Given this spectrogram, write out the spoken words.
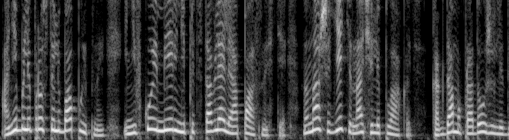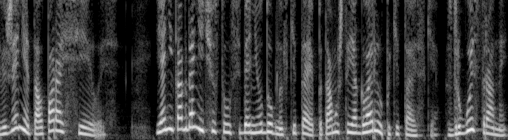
Они были просто любопытны и ни в коей мере не представляли опасности, но наши дети начали плакать. Когда мы продолжили движение, толпа рассеялась. Я никогда не чувствовал себя неудобно в Китае, потому что я говорил по-китайски. С другой стороны,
